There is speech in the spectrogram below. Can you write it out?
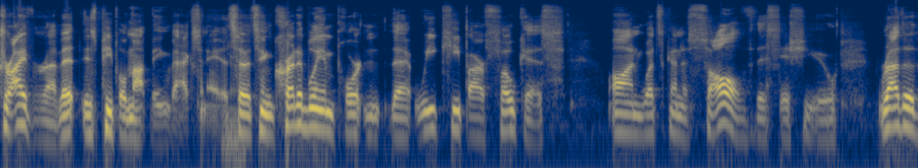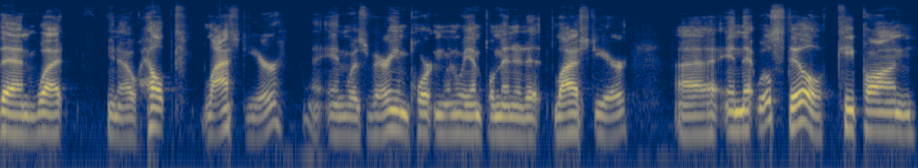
driver of it is people not being vaccinated. So it's incredibly important that we keep our focus on what's going to solve this issue rather than what you know helped last year and was very important when we implemented it last year, uh, and that we'll still keep on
